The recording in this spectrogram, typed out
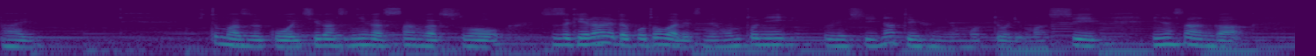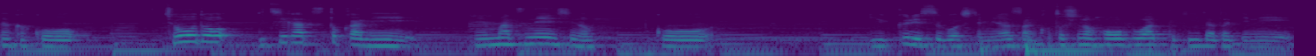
はいとまずこう1月2月3月と続けられたことがですね本当に嬉しいなというふうに思っておりますし皆さんがなんかこうちょうど1月とかに年末年始のこうゆっくり過ごして皆さん今年の抱負は？って聞いた時に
